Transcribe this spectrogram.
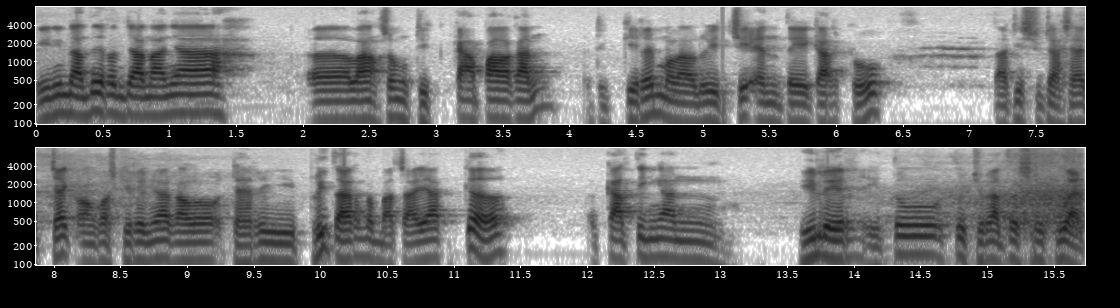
Ini nanti rencananya eh, langsung dikapalkan, dikirim melalui JNT Cargo. Tadi sudah saya cek ongkos kirimnya kalau dari Blitar tempat saya ke Katingan Hilir itu 700 ribuan.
